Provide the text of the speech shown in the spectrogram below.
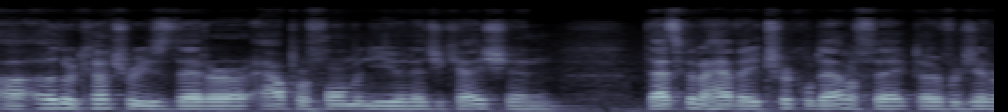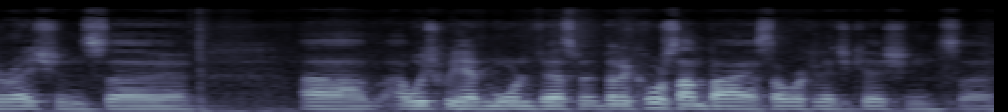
uh, other countries that are outperforming you in education, that's going to have a trickle down effect over generations. So. Um, I wish we had more investment, but of course I'm biased. I work in education, so.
